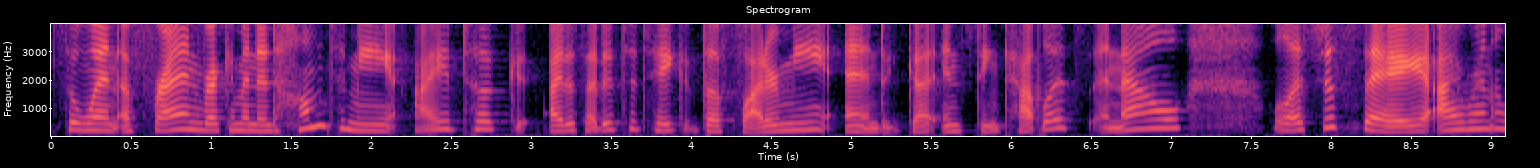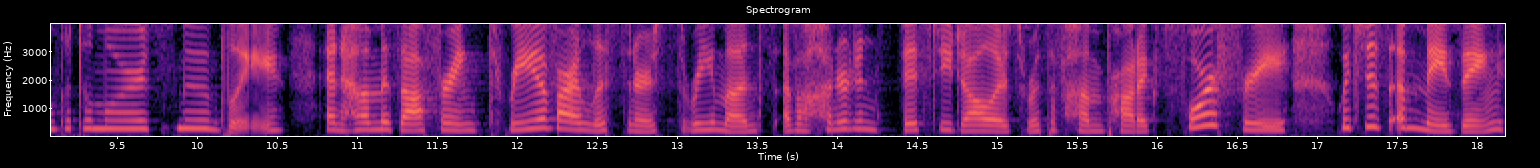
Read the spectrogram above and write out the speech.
So when a friend recommended Hum to me, I took I decided to take the Flatter Me and Gut Instinct tablets, and now well, let's just say I run a little more smoothly. And Hum is offering three of our listeners three months of $150 worth of Hum products for free, which is amazing.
